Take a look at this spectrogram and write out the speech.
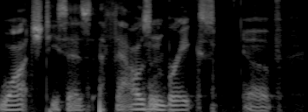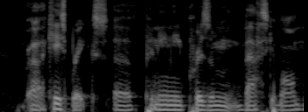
watched, he says, a thousand breaks of uh, case breaks of Panini Prizm basketball.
